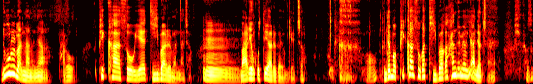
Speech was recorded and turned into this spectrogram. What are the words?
누구를 만나느냐 바로 피카소의 디바를 만나죠. 음. 마리온 꼬띠아르가 연기했죠. 뭐 근데 뭐 피카소가 디바가 한두 명이 아니었잖아요. 피카소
